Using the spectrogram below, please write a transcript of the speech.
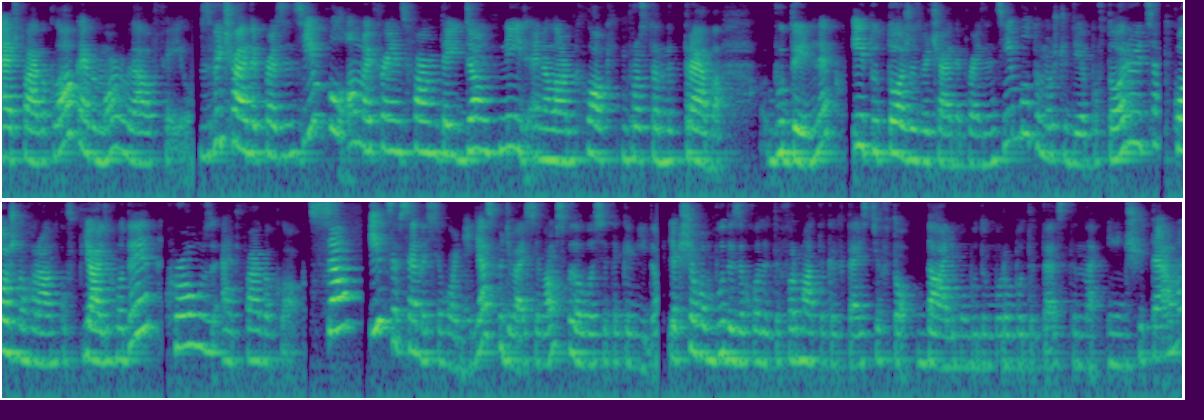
at 5 o'clock every morning without fail. Звичайний present simple. On my friend's farm they don't need an alarm clock. Їм просто не треба Будильник. І тут теж звичайний present simple, тому що дія повторюється кожного ранку в 5 годин. Crows at 5 o'clock. So, і це все на сьогодні. Я сподіваюся, вам сподобалося таке відео. Якщо вам буде заходити формат таких тестів, то далі ми будемо робити тести на інші теми.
